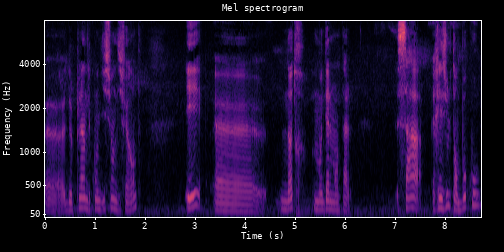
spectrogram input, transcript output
euh, de plein de conditions différentes, et euh, notre modèle mental. Ça résulte en beaucoup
